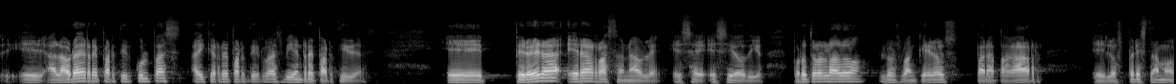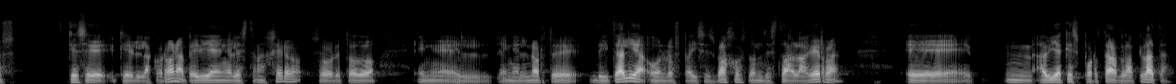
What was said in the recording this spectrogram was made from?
eh, a la hora de repartir culpas hay que repartirlas bien repartidas. Pero era, razonable ese, odio. Por otro lado, los banqueros, para pagar eh, los préstamos que, la corona pedía en el extranjero, sobre todo en el, en norte de Italia o en los Países Bajos, donde estaba la guerra, eh, mm, había que exportar la plata,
